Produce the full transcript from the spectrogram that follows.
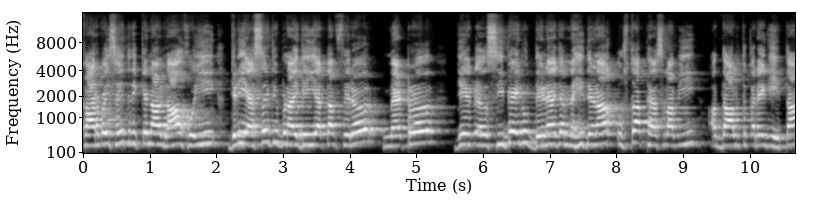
ਕਾਰਵਾਈ ਸਹੀ ਤਰੀਕੇ ਨਾਲ ਨਾ ਹੋਈ ਜਿਹੜੀ ਐਸਆਈਟੀ ਬਣਾਈ ਗਈ ਹੈ ਤਾਂ ਫਿਰ ਮੈਟਰ ਜੇ ਸੀਬੀਆਈ ਨੂੰ ਦੇਣਾ ਜਾਂ ਨਹੀਂ ਦੇਣਾ ਉਸ ਦਾ ਫੈਸਲਾ ਵੀ ਅਦਾਲਤ ਕਰੇਗੀ। ਤਾਂ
